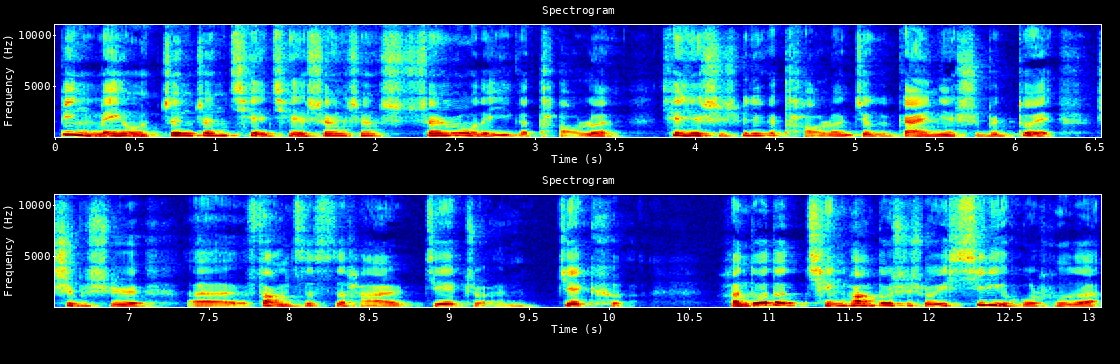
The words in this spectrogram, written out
并没有真真切切、深深深入的一个讨论。切切实实的一个讨论，这个概念是不是对？是不是呃放之四海皆准皆可？很多的情况都是属于稀里糊涂的。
